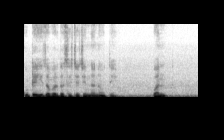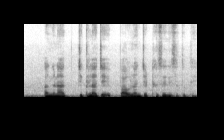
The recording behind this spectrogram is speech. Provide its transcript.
कुठेही जबरदस्तीचे चिन्ह नव्हते पण अंगणात चिखलाचे पावलांचे ठसे दिसत होते.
